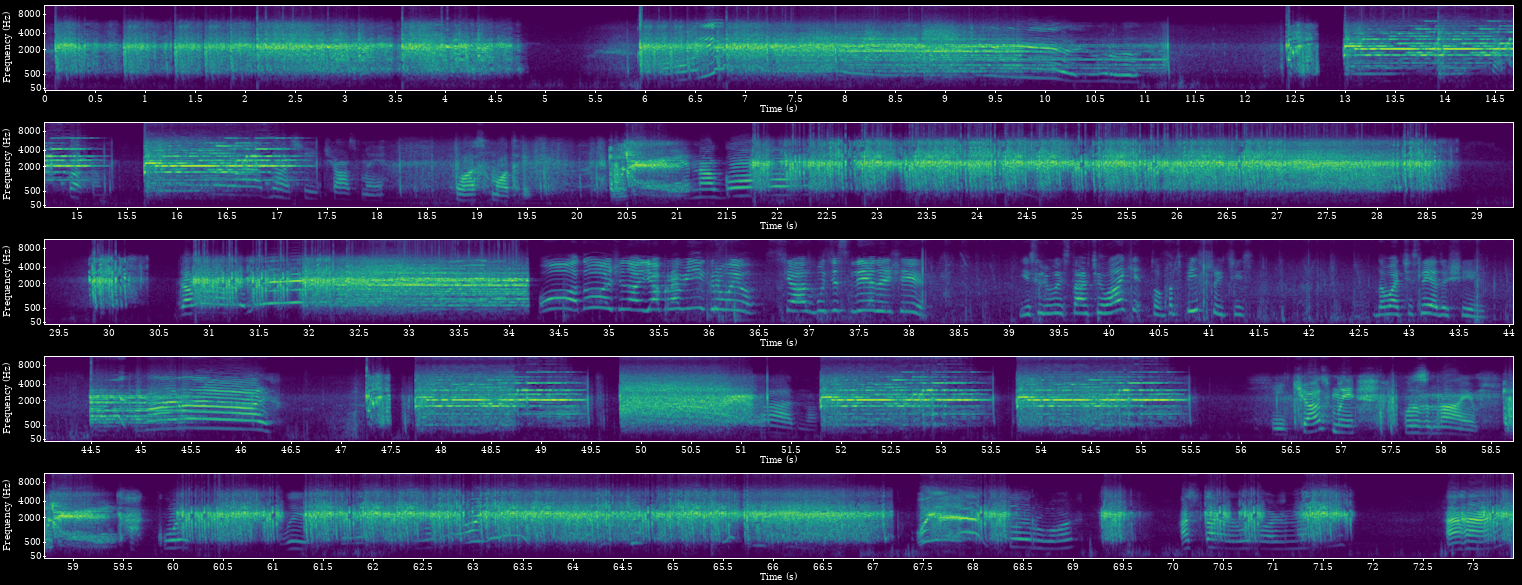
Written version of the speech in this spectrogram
Его смотрим. Теперь на голову. Давай. О, точно, я проигрываю. Сейчас будет следующий. Если вы ставите лайки, то подписывайтесь. Давайте следующий. Сейчас мы узнаем, какой вы... Осторожно. Ага.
